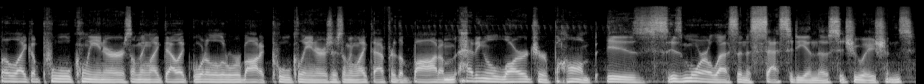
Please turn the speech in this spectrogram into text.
like a pool cleaner or something like that, like one of the little robotic pool cleaners or something like that for the bottom, having a larger pump is is more or less a necessity in those situations.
